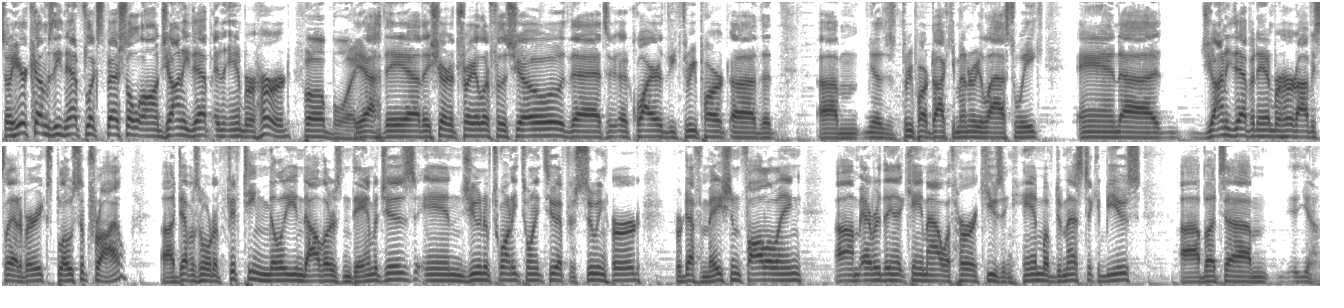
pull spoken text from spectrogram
So here comes the Netflix special on Johnny Depp and Amber Heard. Oh boy! Yeah, they uh, they shared a trailer for the show that acquired the three part uh, the um, you know, there's a three part documentary last week, and uh, Johnny Depp and Amber Heard obviously had a very explosive trial. Uh, Depp was awarded $15 million in damages in June of 2022 after suing Heard for defamation following um, everything that came out with her accusing him of domestic abuse. Uh, but um, you know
